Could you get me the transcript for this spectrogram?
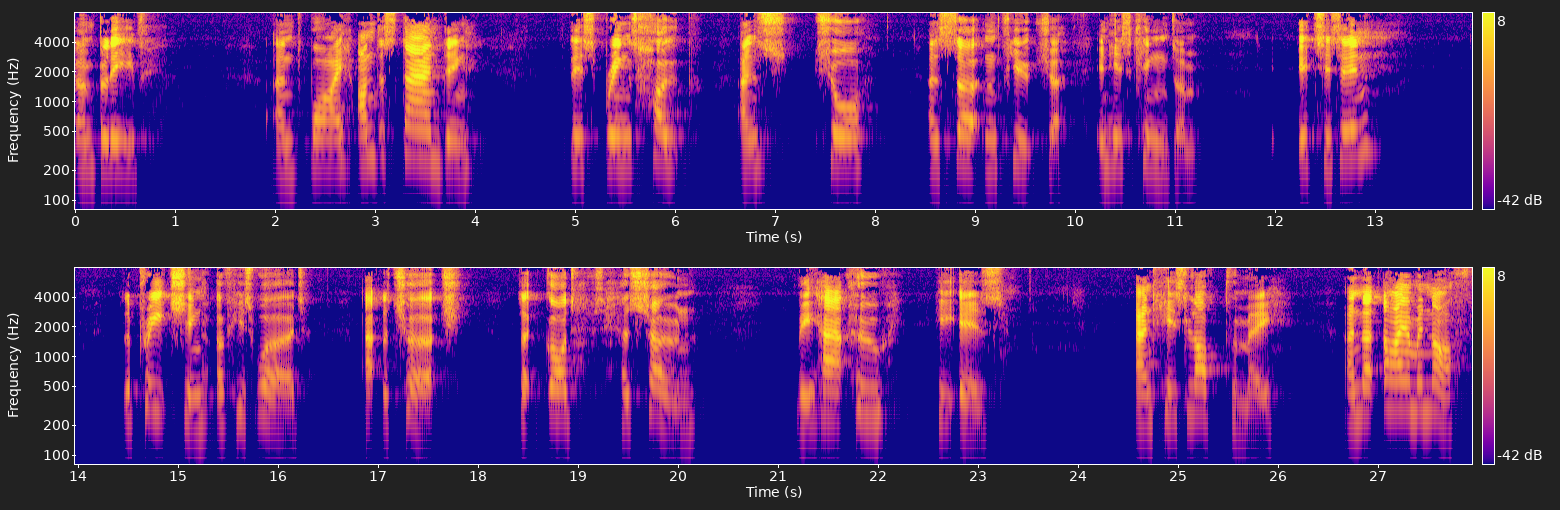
and believe, and why understanding this brings hope and sure and certain future in his kingdom. It is in the preaching of his word at the church that God has shown me how, who he is and his love for me, and that I am enough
